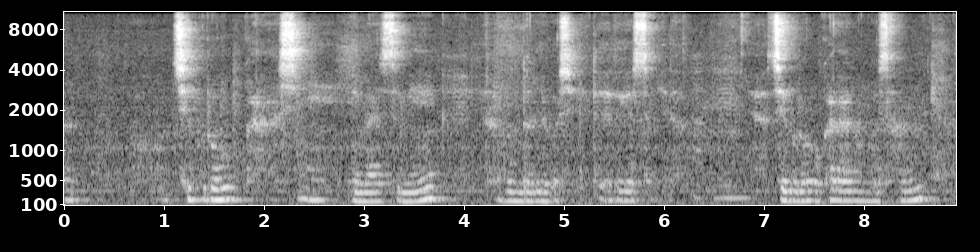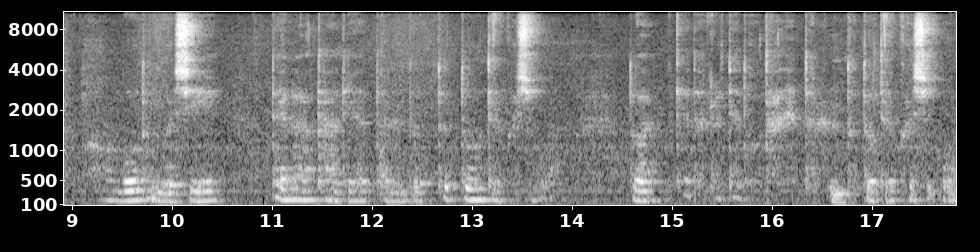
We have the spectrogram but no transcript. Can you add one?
어, 집으로 가라 하시니 이 말씀이 여러분들 이것이 되어야 되겠습니다. 집으로 가라는 것은 어, 모든 것이 때가 다 되었다는 뜻- 뜻도 될 것이고 또한 깨달을 때도 될 것이고.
